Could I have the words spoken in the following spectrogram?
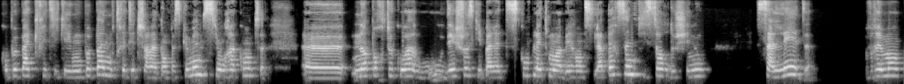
qu'on peut pas critiquer, on peut pas nous traiter de charlatans parce que même si on raconte euh, n'importe quoi ou, ou, des choses qui paraissent complètement aberrantes, si la personne qui sort de chez nous, ça l'aide vraiment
